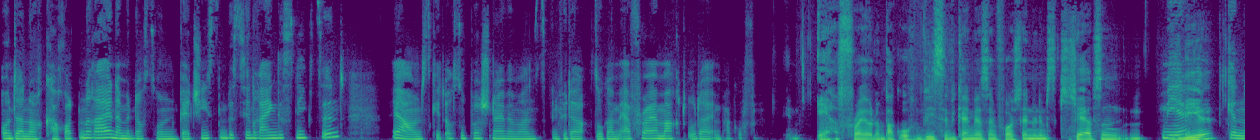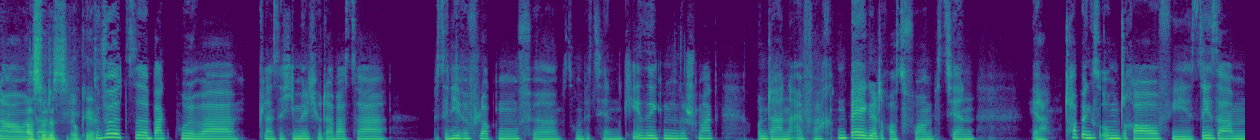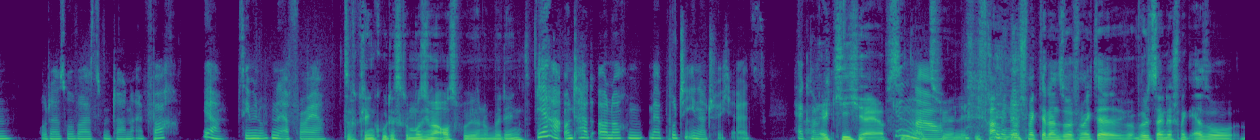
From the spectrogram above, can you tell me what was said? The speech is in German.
und dann noch Karotten rein, damit noch so ein Veggies ein bisschen reingesneakt sind. Ja, und es geht auch super schnell, wenn man es entweder sogar im Airfryer macht oder im Backofen. Im Airfryer oder im Backofen? Wie, ist, wie kann ich mir das denn vorstellen? Du nimmst Kichererbsen, Mehl, Mehl? genau. Achso, das, okay. Gewürze, Backpulver, pflanzliche Milch oder Wasser, bisschen Hefeflocken für so ein bisschen käsigen Geschmack und dann einfach ein Bagel draus vor, ein bisschen ja, Toppings oben drauf, wie Sesam oder sowas und dann einfach ja, 10 Minuten Airfryer. Das klingt gut, das muss ich mal ausprobieren unbedingt. Ja, und hat auch noch mehr Protein natürlich als herkömmlich. Kichererbsen Genau. natürlich. Ich frage mich nur, schmeckt der dann so, schmeckt der, würde ich sagen, der schmeckt eher so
